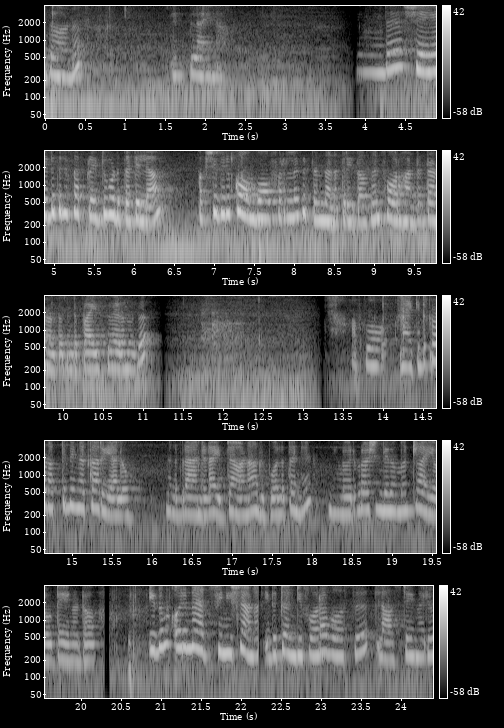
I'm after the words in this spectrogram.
ഇതാണ് ലിപ് ലൈനർ ഇതിന്റെ ഷെയ്ഡ് ഇതിൽ സെപ്പറേറ്റ് കൊടുത്തിട്ടില്ല. പക്ഷെ ഇതൊരു കോംബോ ഓഫറിൽ കിട്ടുന്നതാണ്. ത്രീ തൗസൻഡ് ഫോർ ഹൺഡ്രഡ് ആണ് കേട്ടോ ഇതിന്റെ പ്രൈസ് വരുന്നത്. അപ്പോൾ മാക്കിന്റെ പ്രൊഡക്റ്റ് നിങ്ങൾക്ക് അറിയാലോ നല്ല ബ്രാൻഡഡ് ആയിട്ടാണ്. അതുപോലെ തന്നെ നിങ്ങൾ ഒരു പ്രാവശ്യം ഇതൊന്ന് ട്രൈ ഔട്ട് ചെയ്യണം കേട്ടോ ഇതും ഒരു മാറ്റ് ഫിനിഷാണ് ഇത് ട്വന്റി ഫോർ അവേഴ്സ് ലാസ്റ്റ് ചെയ്യുന്നൊരു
